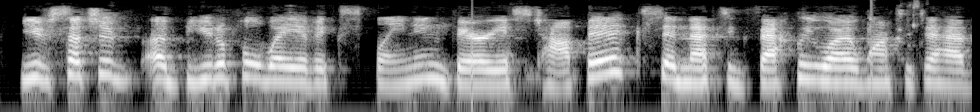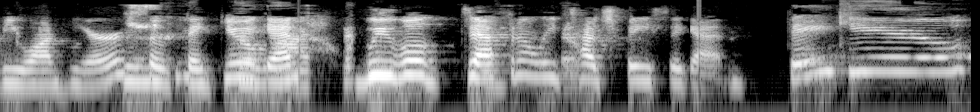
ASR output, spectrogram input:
you have such a, a, beautiful way of explaining various topics and that's exactly why i wanted to have you on here. So thank you again. we will definitely touch base again. Thank you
